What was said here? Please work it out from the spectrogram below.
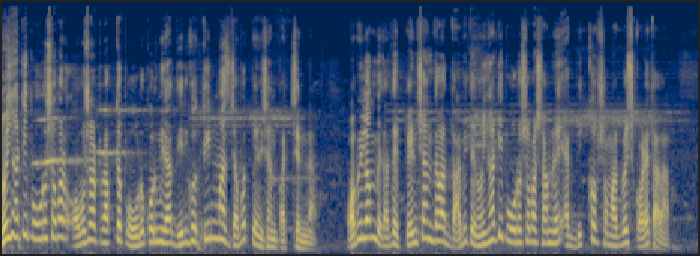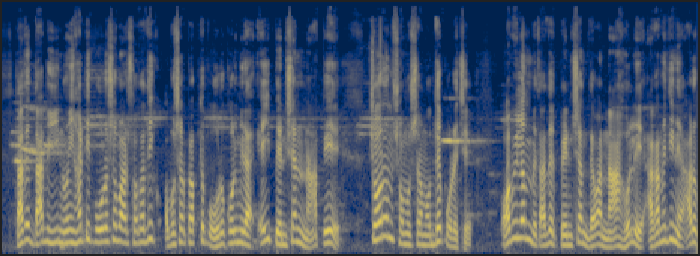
নৈহাটি পৌরসভার অবসরপ্রাপ্ত পৌরকর্মীরা দীর্ঘ তিন মাস যাবৎ পেনশন পাচ্ছেন না। অবিলম্বে তাদের পেনশন দেওয়ার দাবিতে নৈহাটি পৌরসভার সামনে এক বিক্ষোভ সমাবেশ করে তারা। তাদের দাবি, নৈহাটি পৌরসভার শতাধিক অবসরপ্রাপ্ত পৌরকর্মীরা এই পেনশন না পেয়ে চরম সমস্যার মধ্যে পড়েছে। অবিলম্বে তাদের পেনশন দেওয়া না হলে আগামী দিনে আরও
